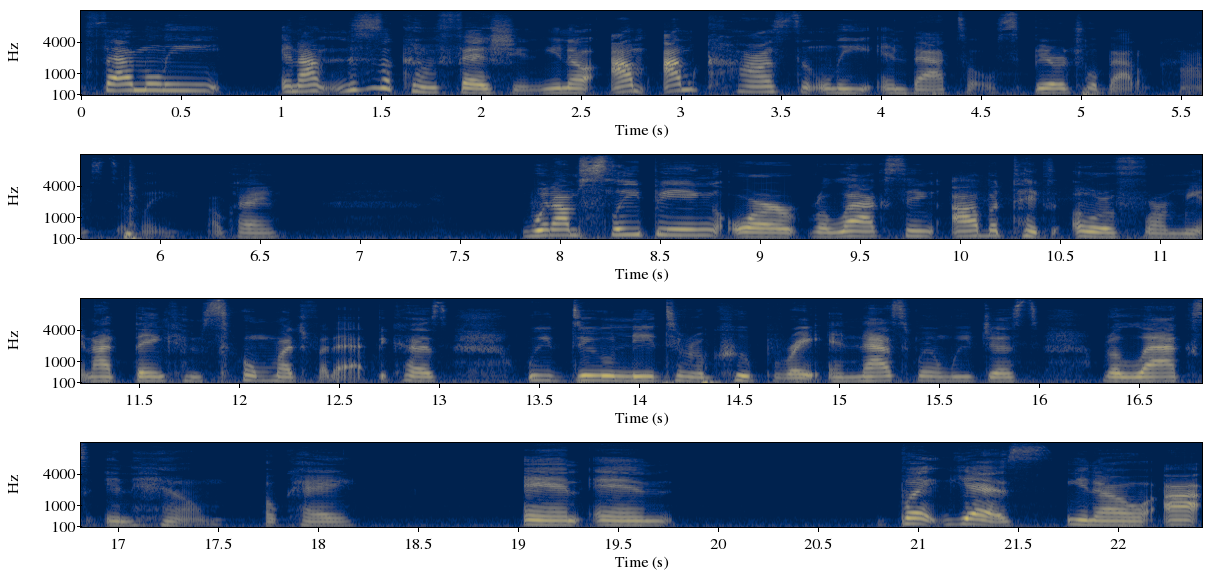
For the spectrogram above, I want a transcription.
family and I'm this is a confession, you know, I'm I'm constantly in battle, spiritual battle constantly, okay? When I'm sleeping or relaxing, Abba takes over for me and I thank him so much for that because we do need to recuperate and that's when we just relax in him, okay? And and but yes, you know, I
